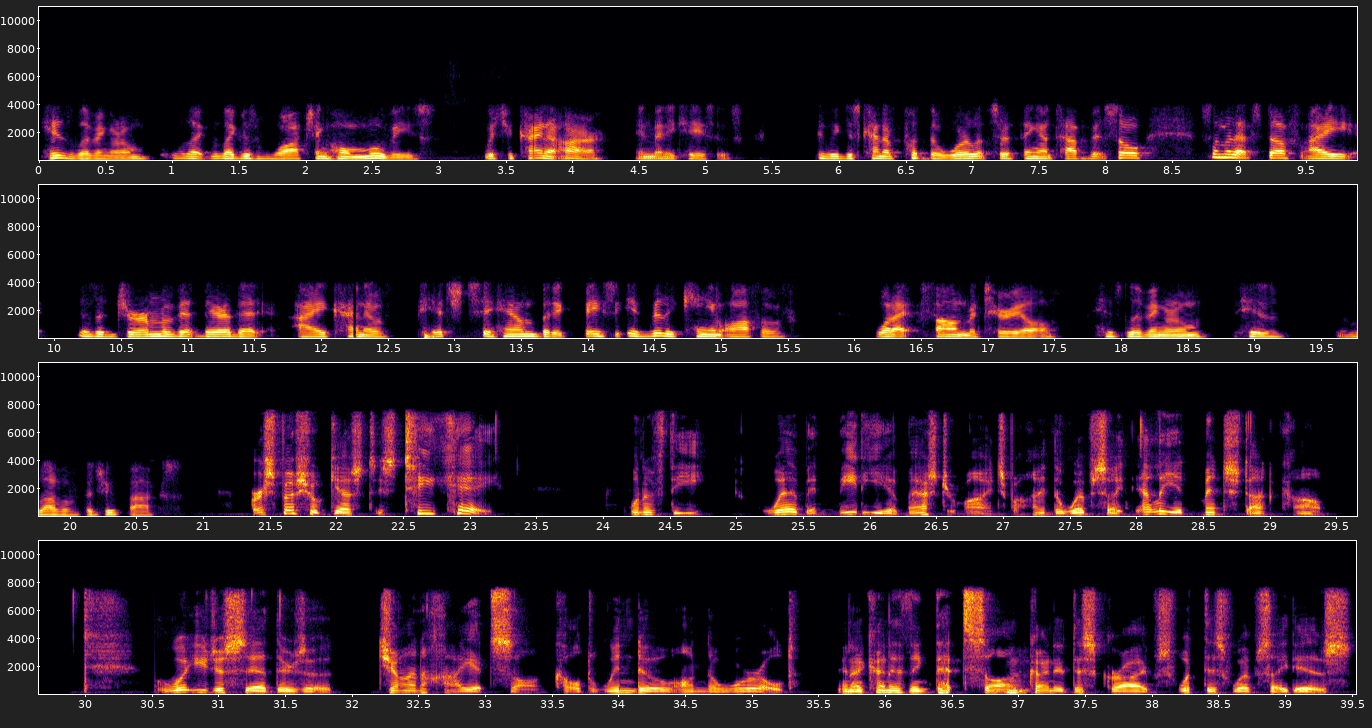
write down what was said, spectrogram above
his living room, like like just watching home movies, which you kind of are in many cases. And we just kind of put the Wurlitzer thing on top of it. So some of that stuff I there's a germ of it there that I kind of pitched to him, but it basically it really came off of what I found material, his living room, his love of the jukebox. Our special guest is Te Kay, one of the web and media masterminds behind the website elliotmintz.com. What you just said, there's a John Hiatt song called Window on the World. And I kind of think that song mm. kind of describes what this website is.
